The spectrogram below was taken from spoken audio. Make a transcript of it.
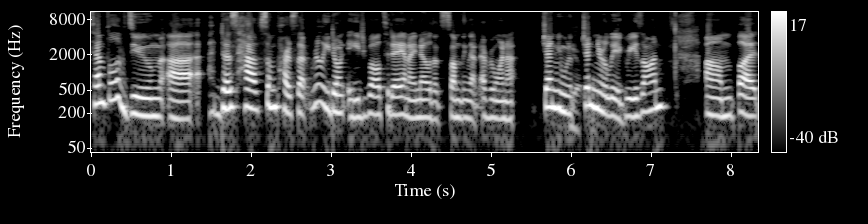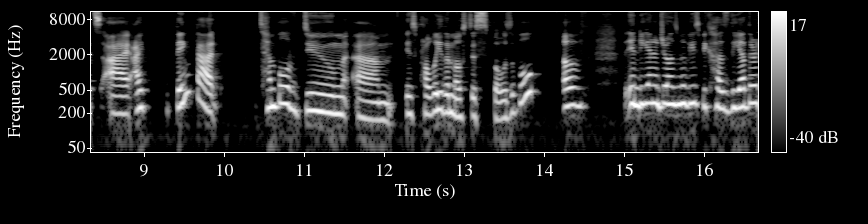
Temple of Doom uh, does have some parts that really don't age well today, and I know that's something that everyone genuine, yeah. genuinely agrees on. Um, but I, I, think that Temple of Doom um, is probably the most disposable of the Indiana Jones movies because the other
